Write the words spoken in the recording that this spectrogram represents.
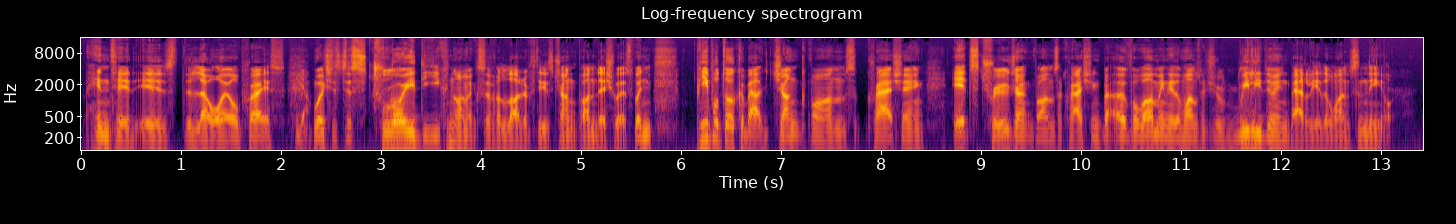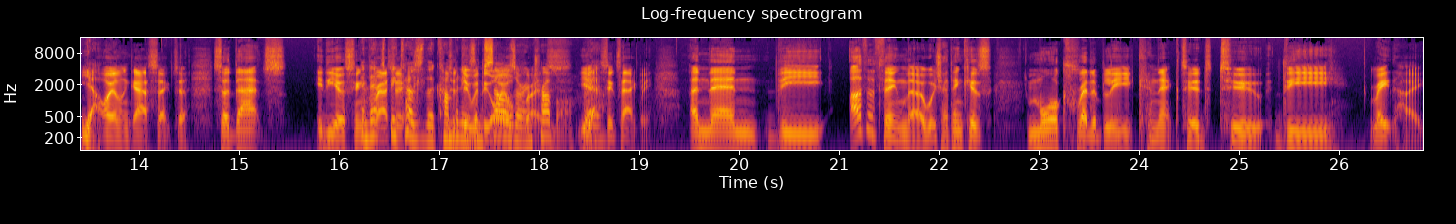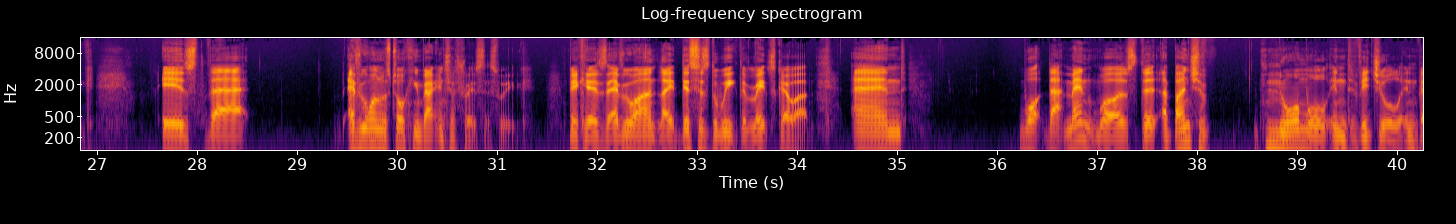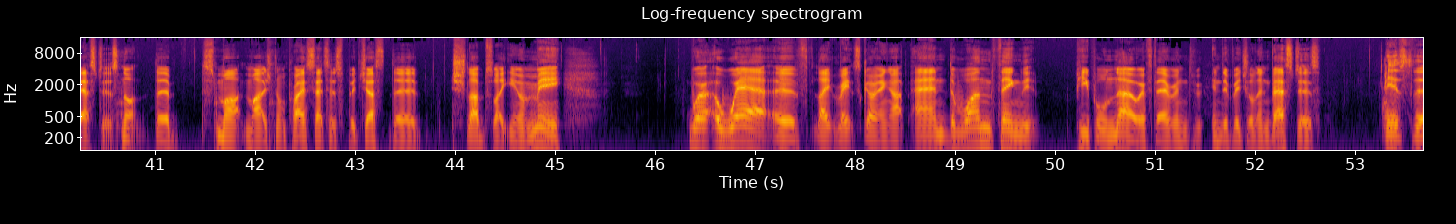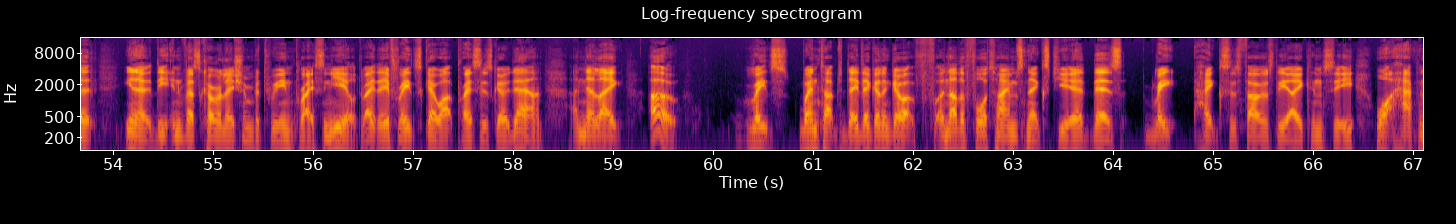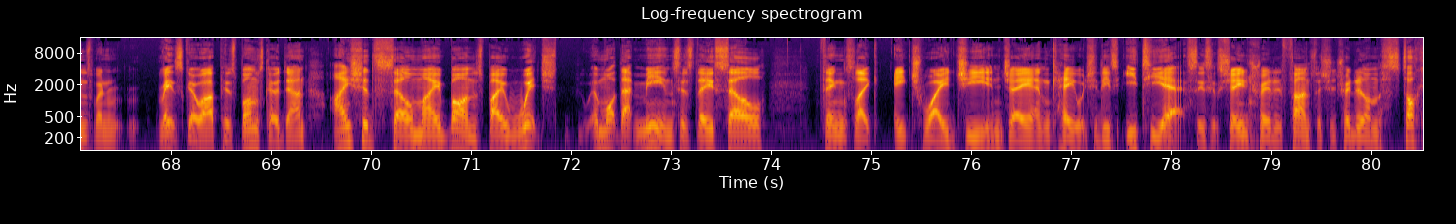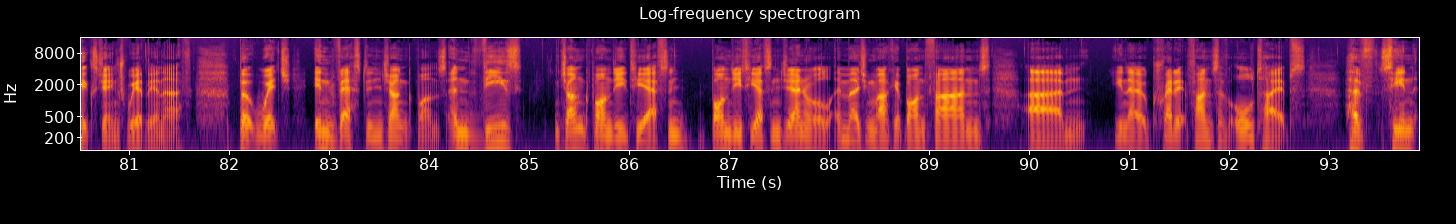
hinted, is the low oil price, Yeah. which has destroyed the economics of a lot of these junk bond issuers. When people talk about junk bonds crashing, it's true, junk bonds are crashing, but overwhelmingly the ones which are really doing badly are the ones in the o- Yeah. oil and gas sector. So that's idiosyncratic. And That's because the companies the themselves oil are in trouble. Yes, Yeah. exactly. And then the other thing, though, which I think is more credibly connected to the rate hike, is that everyone was talking about interest rates this week because everyone, like, this is the week that rates go up. And what that meant was that a bunch of normal individual investors, not the smart marginal price setters, but just the schlubs like you and me, were aware of like rates going up. And the one thing that people know if they're in, individual investors is that you know the inverse correlation between price and yield, right? If rates go up, prices go down, and they're like, oh, rates went up today. They're going to go up another four times next year. There's rate hikes as far as the eye can see. What happens when rates go up is bonds go down. I should sell my bonds. By which, and what that means is they sell things like HYG and JNK, which are these ETFs, these exchange traded funds, which are traded on the stock exchange, weirdly enough, but which invest in junk bonds. And these junk bond ETFs and bond ETFs in general, emerging market bond funds, um, you know, credit funds of all types, have seen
